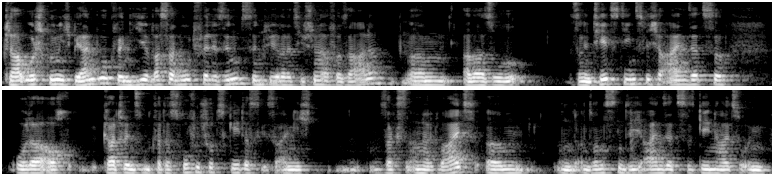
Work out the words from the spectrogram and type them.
klar, ursprünglich Bernburg, wenn hier Wassernotfälle sind, sind wir relativ schnell auf der Saale. Mhm. Ähm, aber so sanitätsdienstliche Einsätze Oder auch, gerade wenn es um Katastrophenschutz geht, das ist eigentlich Sachsen-Anhalt weit. Ähm, und ansonsten die Einsätze gehen halt so im,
